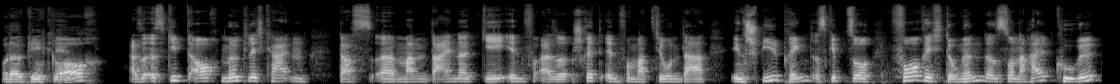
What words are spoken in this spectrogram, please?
Oder gehst Okay. du auch? Also es gibt auch Möglichkeiten, dass äh, man deine Geh-Info, also Schrittinformationen da ins Spiel bringt. Es gibt so Vorrichtungen, das ist so eine Halbkugel,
